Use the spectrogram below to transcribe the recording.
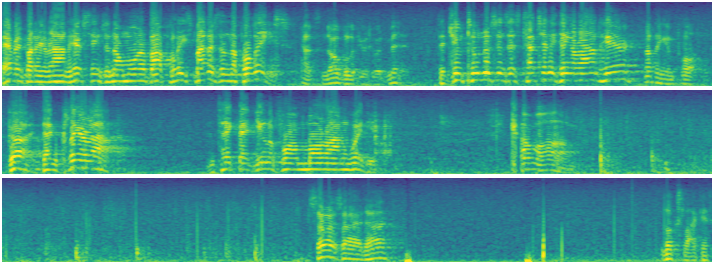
Everybody around here seems to know more about police matters than the police. That's noble of you to admit it. Did you two nuisances touch anything around here? Nothing important. Good. Then clear out. And take that uniform moron with you. Come on. Suicide, huh? Looks like it.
